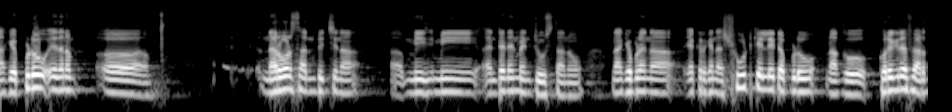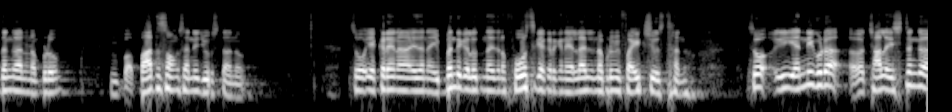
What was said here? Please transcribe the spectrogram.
నాకు ఎప్పుడు ఏదైనా నర్వస్ అనిపించిన మీ మీ ఎంటర్టైన్మెంట్ చూస్తాను. నాకు ఎప్పుడైనా ఎక్కడికైనా షూట్కి వెళ్ళేటప్పుడు నాకు కొరియోగ్రఫీ అర్థం కానప్పుడు పాత సాంగ్స్ అన్నీ చూస్తాను. సో ఎక్కడైనా ఏదైనా ఇబ్బంది కలుగుతుందా ఏదైనా ఫోర్స్కి ఎక్కడికైనా వెళ్ళాలన్నప్పుడు మీ ఫైట్ చూస్తాను. సో ఇవన్నీ కూడా చాలా ఇష్టంగా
